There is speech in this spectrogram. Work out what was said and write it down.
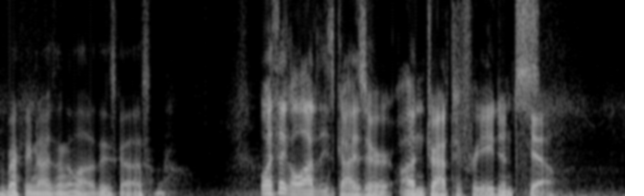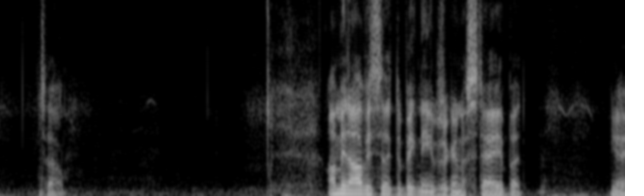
recognizing a lot of these guys. Well, I think a lot of these guys are undrafted free agents. Yeah, So, I mean, obviously, like the big names are going to stay, but yeah,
